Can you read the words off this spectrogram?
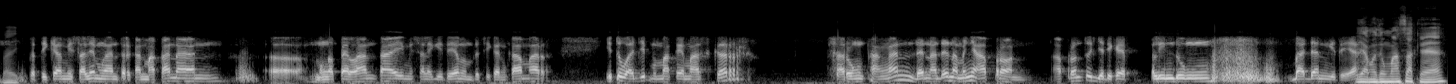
Baik. Ketika misalnya mengantarkan makanan, uh, mengepel lantai, misalnya gitu ya, membersihkan kamar, itu wajib memakai masker, sarung tangan, dan ada namanya apron. Apron tuh jadi kayak pelindung badan gitu ya. Yang untuk masak ya?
